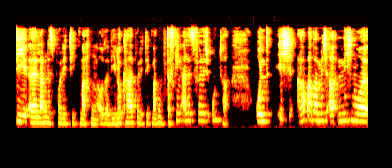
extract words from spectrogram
die äh, Landespolitik machen oder die Lokalpolitik machen. Das ging alles völlig unter. Und ich habe aber mich nicht nur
